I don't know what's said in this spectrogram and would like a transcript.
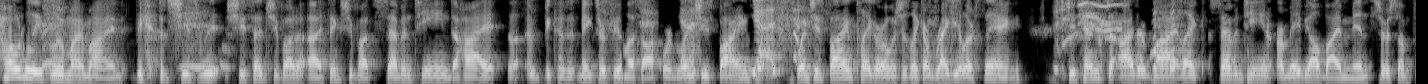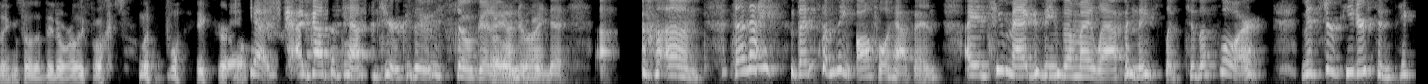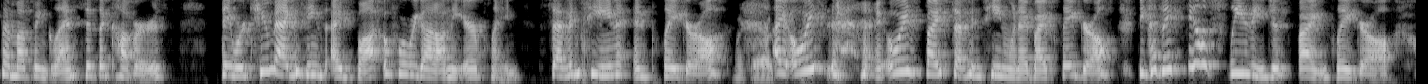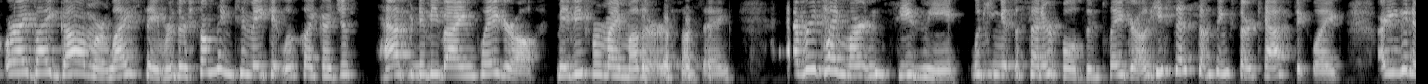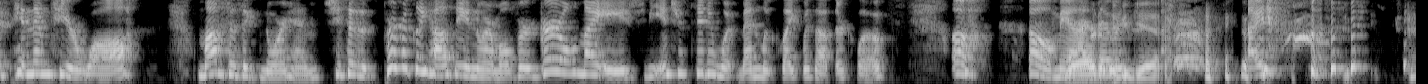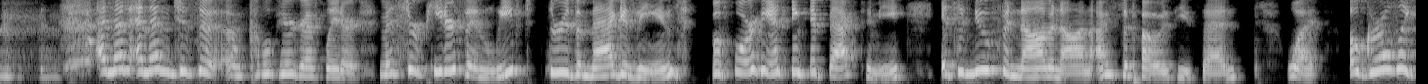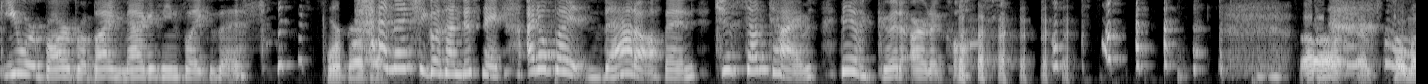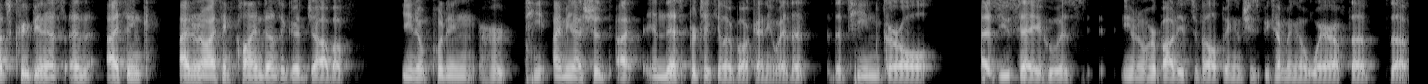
totally blew my mind because she's re- she said she bought I think she bought 17 to hide uh, because it makes her feel less awkward yes. when she's buying yes. when she's buying Playgirl which is like a regular thing she tends to either buy like 17 or maybe I'll buy mints or something so that they don't really focus on the playgirl. Yeah, I've got the passage here because it was so good. So I underlined good. it. Uh, um, then I then something awful happened. I had two magazines on my lap and they slipped to the floor. Mr. Peterson picked them up and glanced at the covers. They were two magazines I'd bought before we got on the airplane. 17 and Playgirl. Oh my God. I always I always buy 17 when I buy Playgirl because I feel sleazy just buying Playgirl. Or I buy gum or lifesavers or something to make it look like I just happen to be buying Playgirl, maybe for my mother or something. Every time Martin sees me looking at the centerfolds in Playgirl, he says something sarcastic like, Are you going to pin them to your wall? Mom says ignore him. She says it's perfectly healthy and normal for a girl my age to be interested in what men look like without their clothes. Oh, oh man, where do we was, begin? I. and then, and then, just a, a couple paragraphs later, Mr. Peterson leafed through the magazines before handing it back to me. It's a new phenomenon, I suppose, he said. What? Oh, girls like you or Barbara buying magazines like this. Poor Barbara. And then she goes on to say, I don't buy it that often, just sometimes. They have good articles. oh, that's so much creepiness. And I think, I don't know, I think Klein does a good job of, you know, putting her teen, I mean, I should, I, in this particular book anyway, that the teen girl, as you say, who is, you know, her body's developing and she's becoming aware of the, the,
